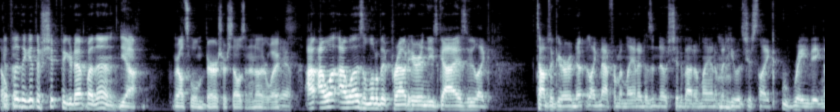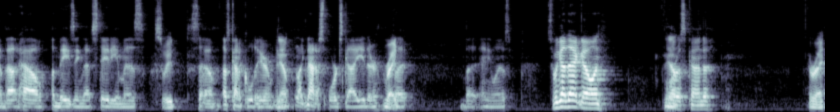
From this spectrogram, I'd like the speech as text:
hopefully the- they get their shit figured out by then. Yeah, or else we'll embarrass ourselves in another way. Yeah, I, I, I was a little bit proud hearing these guys who like Tom Segura, no, like not from Atlanta, doesn't know shit about Atlanta, but Mm-hmm. he was just like raving about how amazing that stadium is. Sweet. So that was kind of cool to hear. And, Yep. Like not a sports guy either, Right. But, but anyways, so we got that going for Yep. us, kind of. All right.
